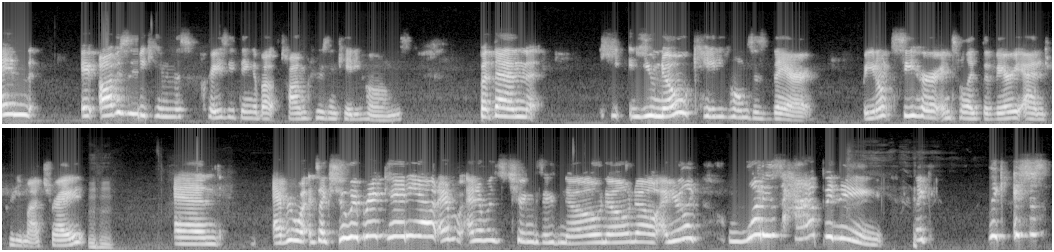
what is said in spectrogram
And it obviously became this crazy thing about Tom Cruise and Katie Holmes. But then he, you know Katie Holmes is there, but you don't see her until like the very end pretty much, right? hmm and everyone it's like should we bring katie out Everyone, everyone's cheering because no no no and you're like what is happening like like it's just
